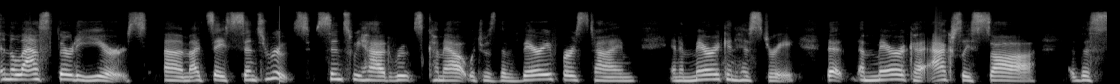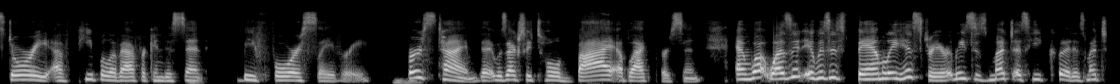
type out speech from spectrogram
in the last 30 years, um, I'd say since Roots, since we had Roots come out, which was the very first time in American history that America actually saw the story of people of African descent before slavery. Mm-hmm. First time that it was actually told by a Black person. And what was it? It was his family history, or at least as much as he could, as much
